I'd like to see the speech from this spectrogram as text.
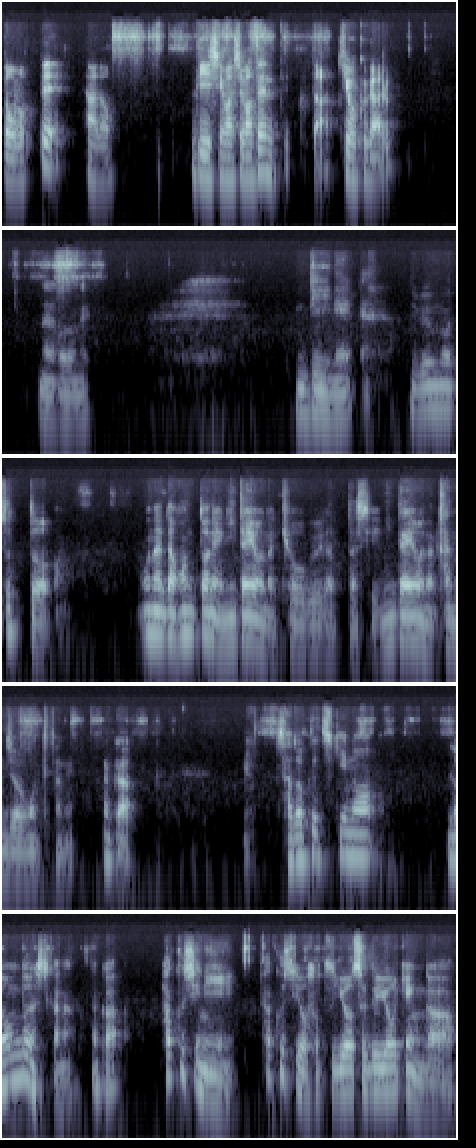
と思って、あの、D しましませんって言った記憶がある。なるほどね。D ね。自分もちょっと、同じだ、本当ね、似たような境遇だったし、似たような感情を持ってたね。なんか、査読付きの論文誌かな？なんか、博士に、博士を卒業する要件が、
